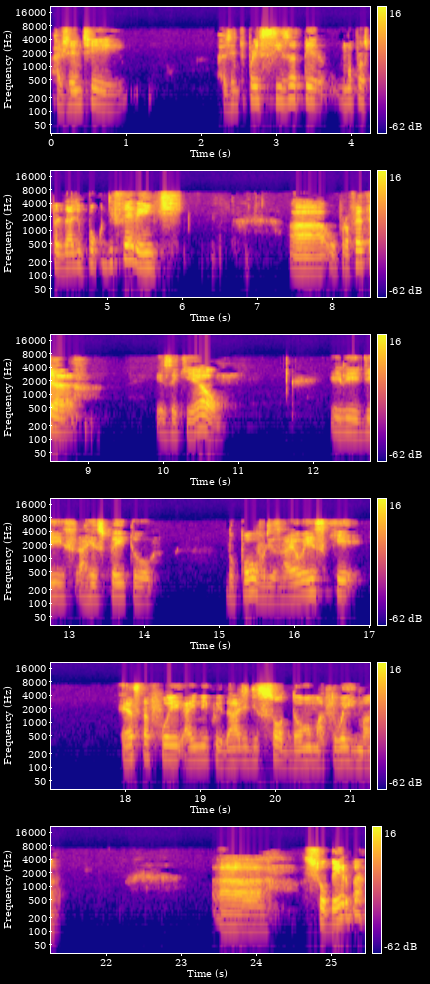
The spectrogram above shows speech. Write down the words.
a gente a gente precisa ter uma prosperidade um pouco diferente. Ah, o profeta Ezequiel ele diz a respeito do povo de Israel, eis que esta foi a iniquidade de Sodoma, tua irmã. A soberba,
